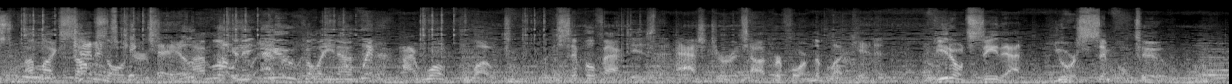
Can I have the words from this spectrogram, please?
Turrets rule, Unlike some cannons soldiers. I'm looking at you you, Galena. I won't gloat. But the simple fact is that Ash turrets outperform the Blood Cannon. If you don't see that, you're simple too.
